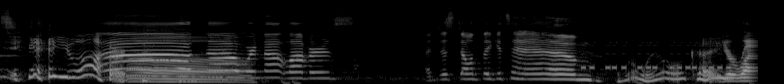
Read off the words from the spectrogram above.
yeah, you are. Oh, no, Oh. we're not lovers. I just don't think it's him. Oh well, okay. You're right.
